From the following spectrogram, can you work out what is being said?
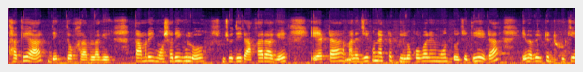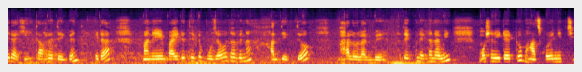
থাকে আর দেখতেও খারাপ লাগে। তা আমরা এই মশারিগুলো যদি রাখার আগে একটা মানে যে কোনো একটা পিলো কভারের মধ্যে যদি এটা এভাবে একটু ঢুকিয়ে রাখি, তাহলে দেখবেন এটা মানে বাইরে থেকে বোঝাও যাবে না, আর দেখতেও ভালো লাগবে। দেখুন এখানে আমি মশারিটা একটু ভাঁজ করে নিচ্ছি।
